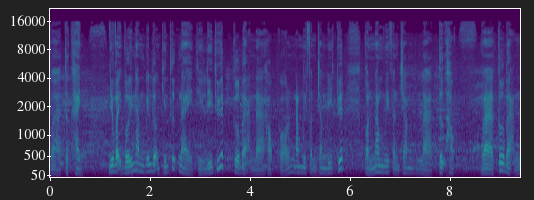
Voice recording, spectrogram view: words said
và thực hành như vậy với năm cái lượng kiến thức này thì lý thuyết cơ bản là học có 50% lý thuyết, còn 50% là tự học. Và cơ bản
